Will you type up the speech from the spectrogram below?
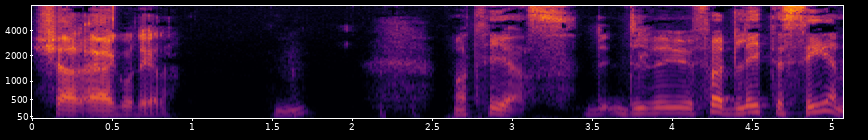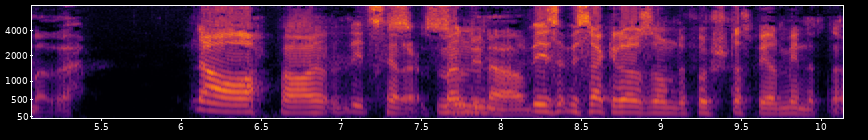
kär ägodel. Mm. Mattias, du, du, är ju född lite senare. Ja, ja lite senare. Så Men dina... vi, vi snackade alltså om det första spelminnet nu.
